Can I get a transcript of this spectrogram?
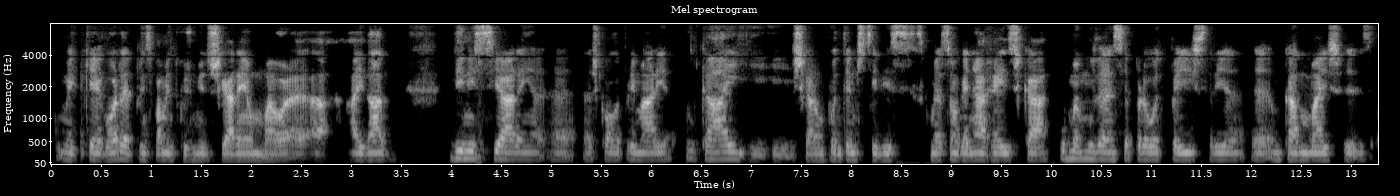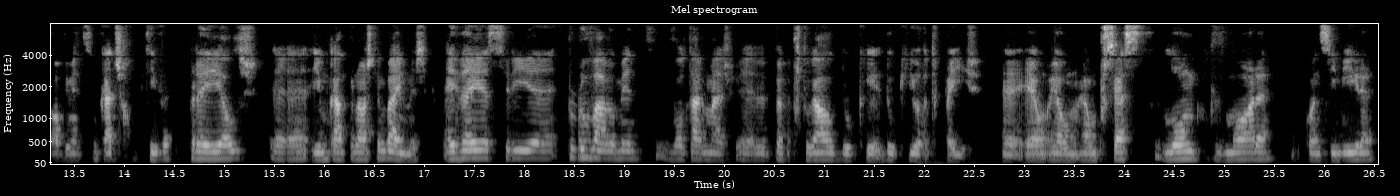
como é que é agora, principalmente que os miúdos chegarem a uma à, à idade de iniciarem a, a, escola primária cá e, e chegar a um ponto em que se começam a ganhar raízes cá, uma mudança para outro país seria uh, um bocado mais, uh, obviamente, um bocado disruptiva para eles uh, e um bocado para nós também, mas a ideia seria provavelmente voltar mais para Portugal do que, do que outro país. É um, é, um, é um processo longo que demora quando se imigra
